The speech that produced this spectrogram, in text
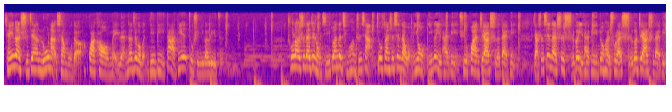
前一段时间 Luna 项目的挂靠美元的这个稳定币大跌就是一个例子。除了是在这种极端的情况之下，就算是现在我们用一个以太币去换质押池的代币，假设现在是十个以太币兑换出来十个质押池代币，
